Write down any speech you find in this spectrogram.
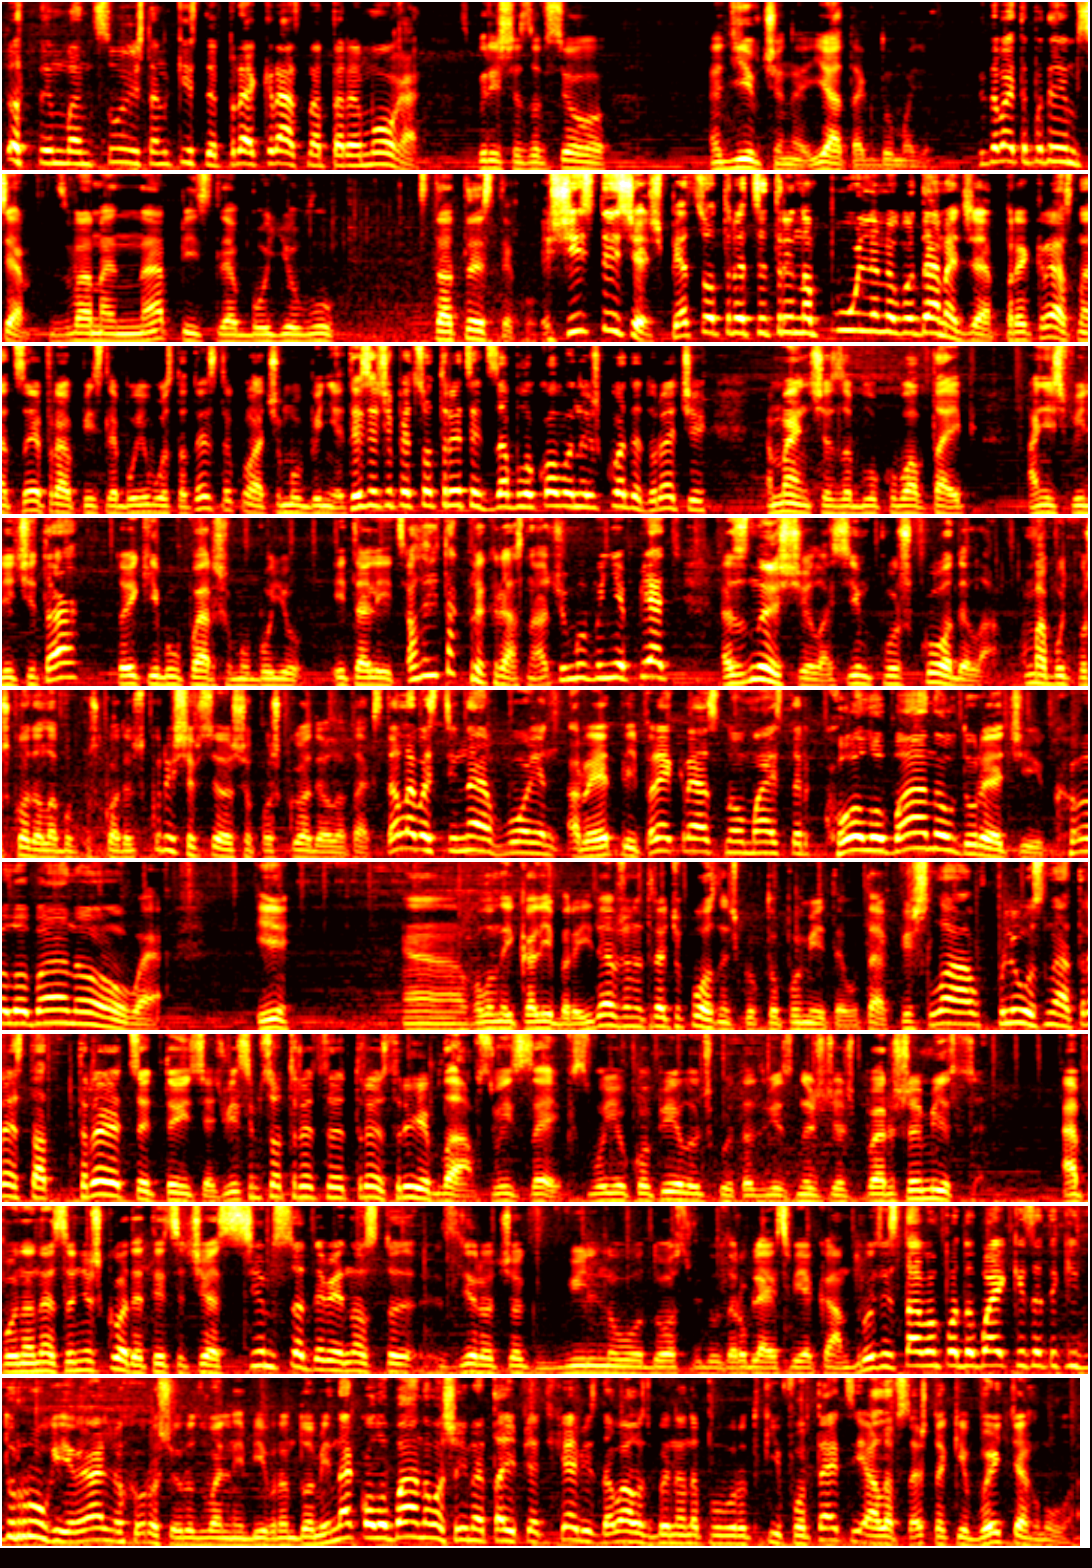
Що ти мансуєш, танкісти? Прекрасна перемога. Скоріше за всього, дівчини, я так думаю. І давайте подивимося з вами на післябойову статистику. 6533 напульного демеджа. Прекрасна цифра після бойову статистику, а чому б і ні? 1530 заблокованої шкоди, до речі, менше заблокував тайп, аніж Філічіта, той, який був в першому бою італійць. Але і так прекрасно, а чому б і ні? 5 знищила, 7 пошкодила. Мабуть, пошкодила або пошкодив. Скоріше всього, що пошкодила. Так, сталева стіна, воїн, Ретлі, прекрасно, майстер Колобанов, до речі, Колобанов. І головний калібр. Йде вже на третю позначку, хто помітив. Так, пішла в плюс на 330 тисяч, 833 срібла в свій сейф, в свою копілочку та, звісно, ще ж перше місце. А по нанесенню шкоди 1790 зірочок вільного досвіду заробляє свій аккаунт. Друзі, ставимо подобайки за такий другий реально хороший розвальний бій в рандомі. На Колобанова, ще й на Type 5 Heavy, здавалось би, не на поворотки фортеці, але все ж таки витягнула.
